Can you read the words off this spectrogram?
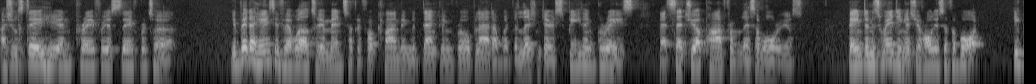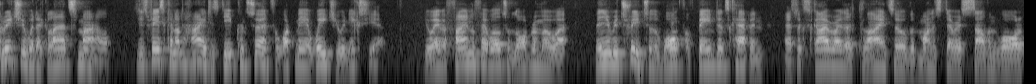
I shall stay here and pray for your safe return. You bid a hasty farewell to your mentor before climbing the dangling rope ladder with the legendary speed and grace that sets you apart from lesser warriors. Banedon is waiting as you haul yourself aboard. He greets you with a glad smile. His face cannot hide his deep concern for what may await you in Ixia. You wave a final farewell to Lord Rimoah, then you retreat to the warmth of Banedon's cabin as the Skyrider glides over the monastery's southern wall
